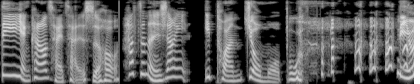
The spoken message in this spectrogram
第一眼看到彩彩的时候，它真的很像一一团旧抹布。你为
